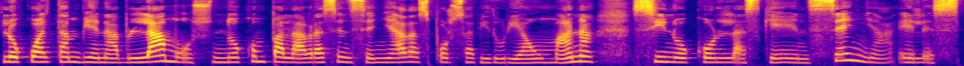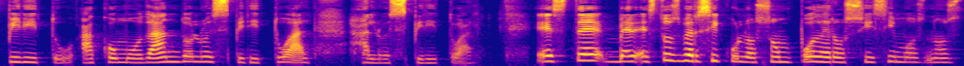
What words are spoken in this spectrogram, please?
lo cual también hablamos no con palabras enseñadas por sabiduría humana, sino con las que enseña el Espíritu, acomodando lo espiritual a lo espiritual. Este, estos versículos son poderosísimos, nos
